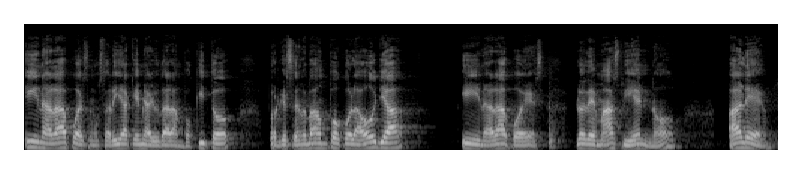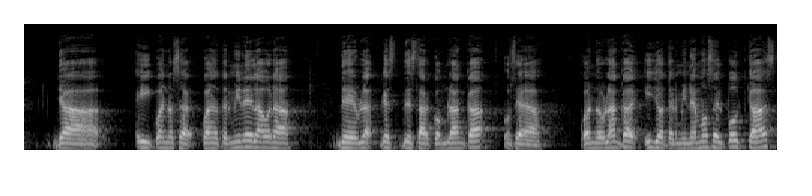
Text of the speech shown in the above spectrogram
y nada, pues me gustaría que me ayudara un poquito porque se me va un poco la olla y nada, pues lo demás bien, ¿no? Vale, ya. Y cuando, se, cuando termine la hora de, de estar con Blanca, o sea, cuando Blanca y yo terminemos el podcast,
